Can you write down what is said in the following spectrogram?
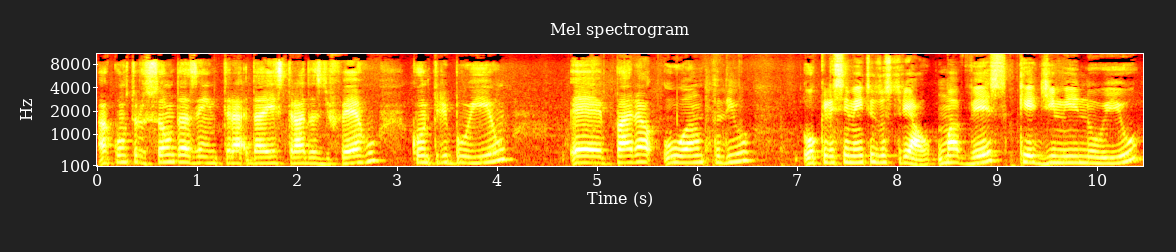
A construção das, das estradas de ferro contribuiu é, para o amplio o crescimento industrial, uma vez que diminuiu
